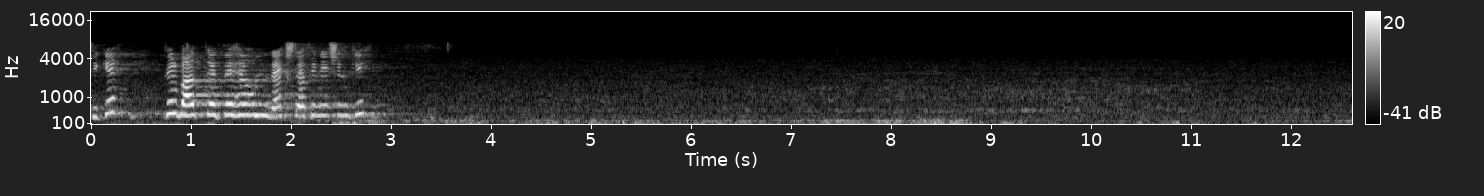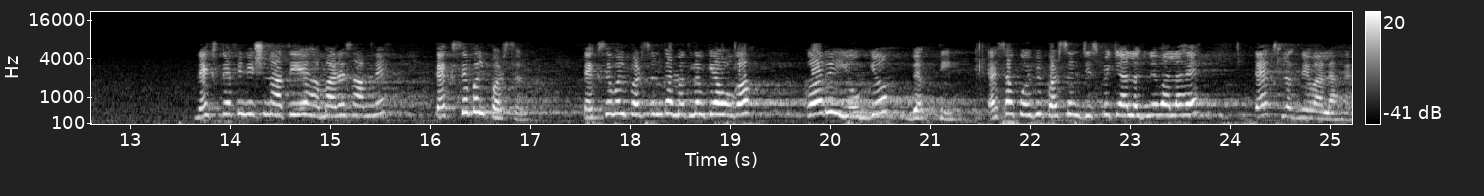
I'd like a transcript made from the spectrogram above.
ठीक है? फिर बात करते हैं हम नेक्स्ट डेफिनेशन की। नेक्स्ट डेफिनेशन आती है हमारे सामने टैक्सेबल पर्सन टैक्सेबल पर्सन का मतलब क्या होगा? कर योग्य व्यक्ति. ऐसा कोई भी पर्सन जिस पे क्या लगने वाला है? टैक्स लगने वाला है.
